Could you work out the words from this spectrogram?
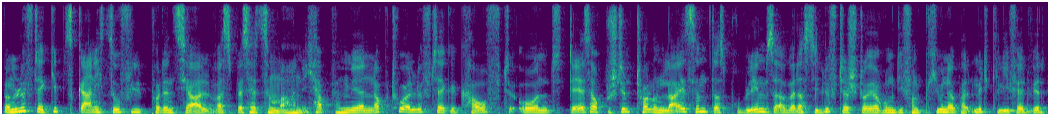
Beim Lüfter gibt es gar nicht so viel Potenzial, was besser zu machen. Ich habe mir Noctua Lüfter gekauft und der ist auch bestimmt toll und leise. Das Problem ist aber, dass die Lüftersteuerung, die von QNAP halt mitgeliefert wird,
